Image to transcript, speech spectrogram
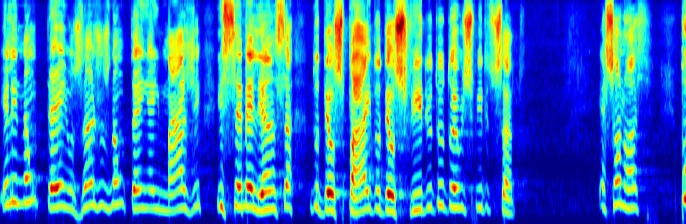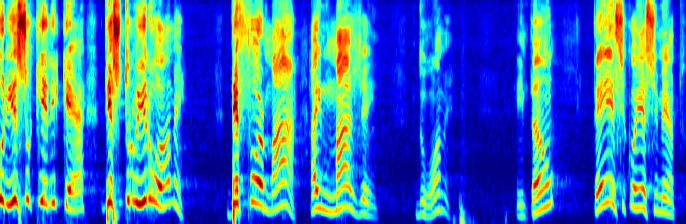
Ele não tem, os anjos não têm a imagem e semelhança do Deus Pai, do Deus Filho e do Deus Espírito Santo. É só nós. Por isso que ele quer destruir o homem, deformar a imagem do homem. Então, tem esse conhecimento.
